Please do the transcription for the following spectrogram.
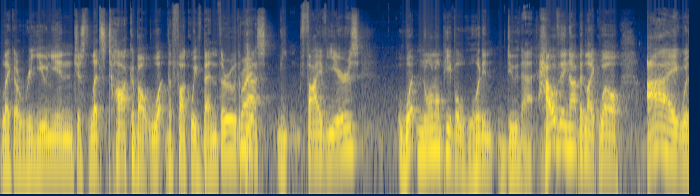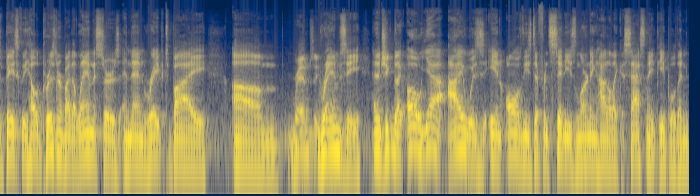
like a reunion, just let's talk about what the fuck we've been through the Right. past five years. What normal people wouldn't do that? How have they not been like, well, I was basically held prisoner by the Lannisters and then raped by um, Ramsay. Ramsay, and then she could be like, "Oh yeah, I was in all of these different cities learning how to like assassinate people, then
